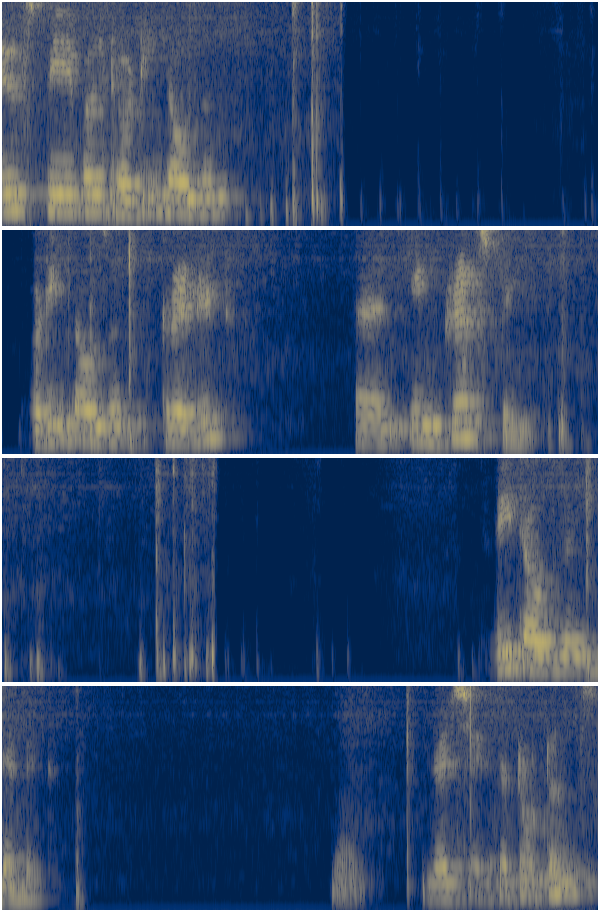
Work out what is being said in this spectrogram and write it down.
bills payable 13000 13000 credit and interest paid 3000 debit. Let's check the totals.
